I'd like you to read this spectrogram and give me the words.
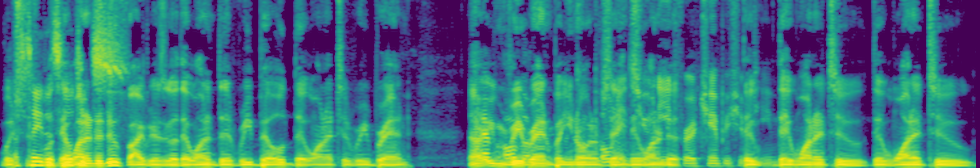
which is say the what they wanted to do five years ago. They wanted to rebuild. They wanted to rebrand, not even all the rebrand, but you know what I'm saying. They wanted to. for a championship They team. they wanted to. They wanted to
